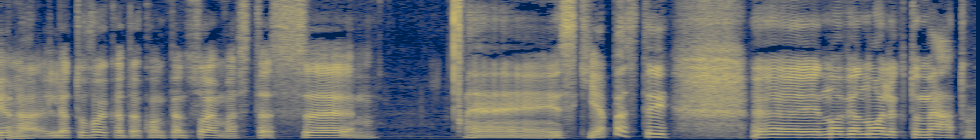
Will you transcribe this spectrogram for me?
yra mm. Lietuvoje, kada kompensuojamas tas e, e, skiepas, tai e, nuo 11 metų,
